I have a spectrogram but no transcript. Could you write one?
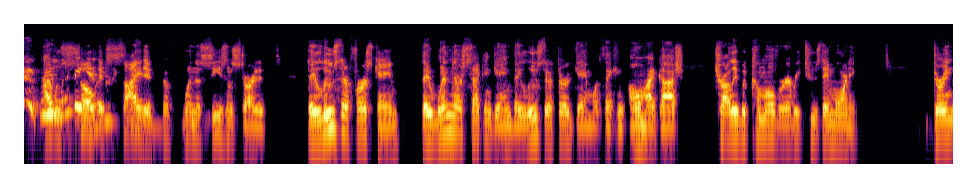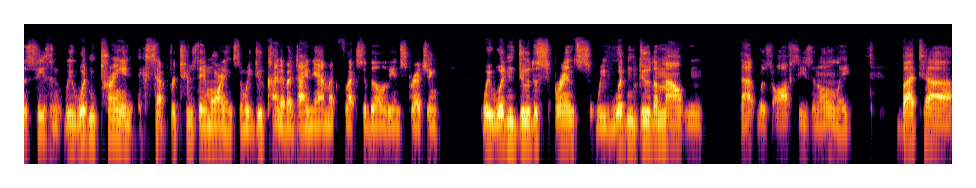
I was so it, excited when the season started. They lose their first game, they win their second game, they lose their third game. We're thinking, oh my gosh, Charlie would come over every Tuesday morning. During the season, we wouldn't train except for Tuesday mornings, and we do kind of a dynamic flexibility and stretching. We wouldn't do the sprints, we wouldn't do the mountain. That was off season only. But uh,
